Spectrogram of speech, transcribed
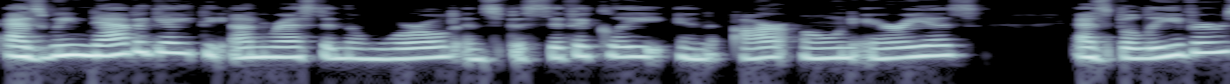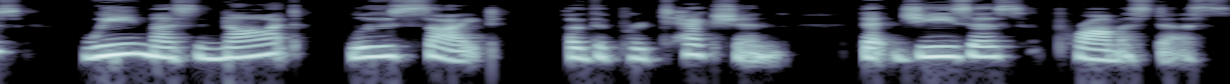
As we navigate the unrest in the world and specifically in our own areas, as believers, we must not lose sight of the protection that Jesus promised us.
